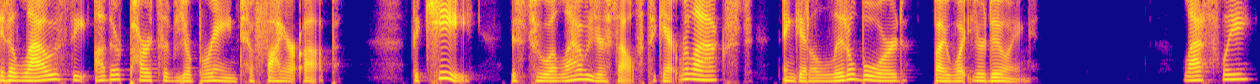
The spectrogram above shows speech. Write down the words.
it allows the other parts of your brain to fire up. The key is to allow yourself to get relaxed and get a little bored by what you're doing. Lastly,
